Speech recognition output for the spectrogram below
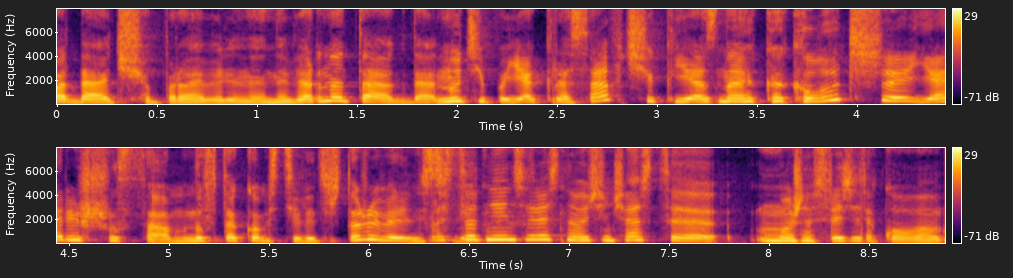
подача правильная. Наверное, так, да. Ну, типа, я красавчик, я знаю, как лучше, я решу сам. Ну, в таком стиле. Это же тоже уверенность в Просто себе. мне интересно, очень часто можно встретить такого,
